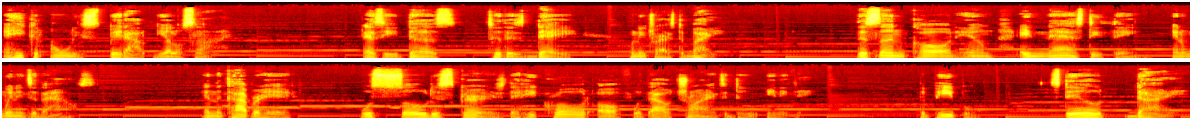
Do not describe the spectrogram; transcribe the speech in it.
and he could only spit out yellow slime, as he does to this day when he tries to bite. The sun called him a nasty thing and went into the house. And the copperhead was so discouraged that he crawled off without trying to do anything. The people, still dying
